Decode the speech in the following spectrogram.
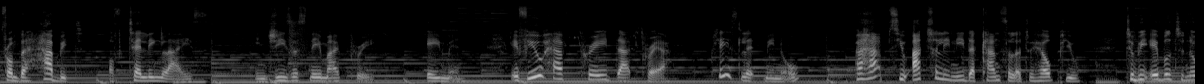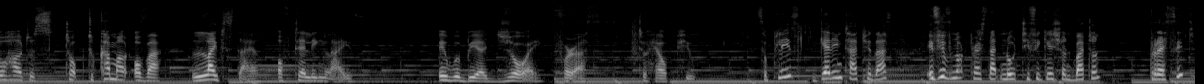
from the habit of telling lies. In Jesus' name I pray. Amen. If you have prayed that prayer, please let me know. Perhaps you actually need a counselor to help you to be able to know how to stop, to come out of a lifestyle of telling lies. It would be a joy for us to help you. So please get in touch with us. If you've not pressed that notification button, press it,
